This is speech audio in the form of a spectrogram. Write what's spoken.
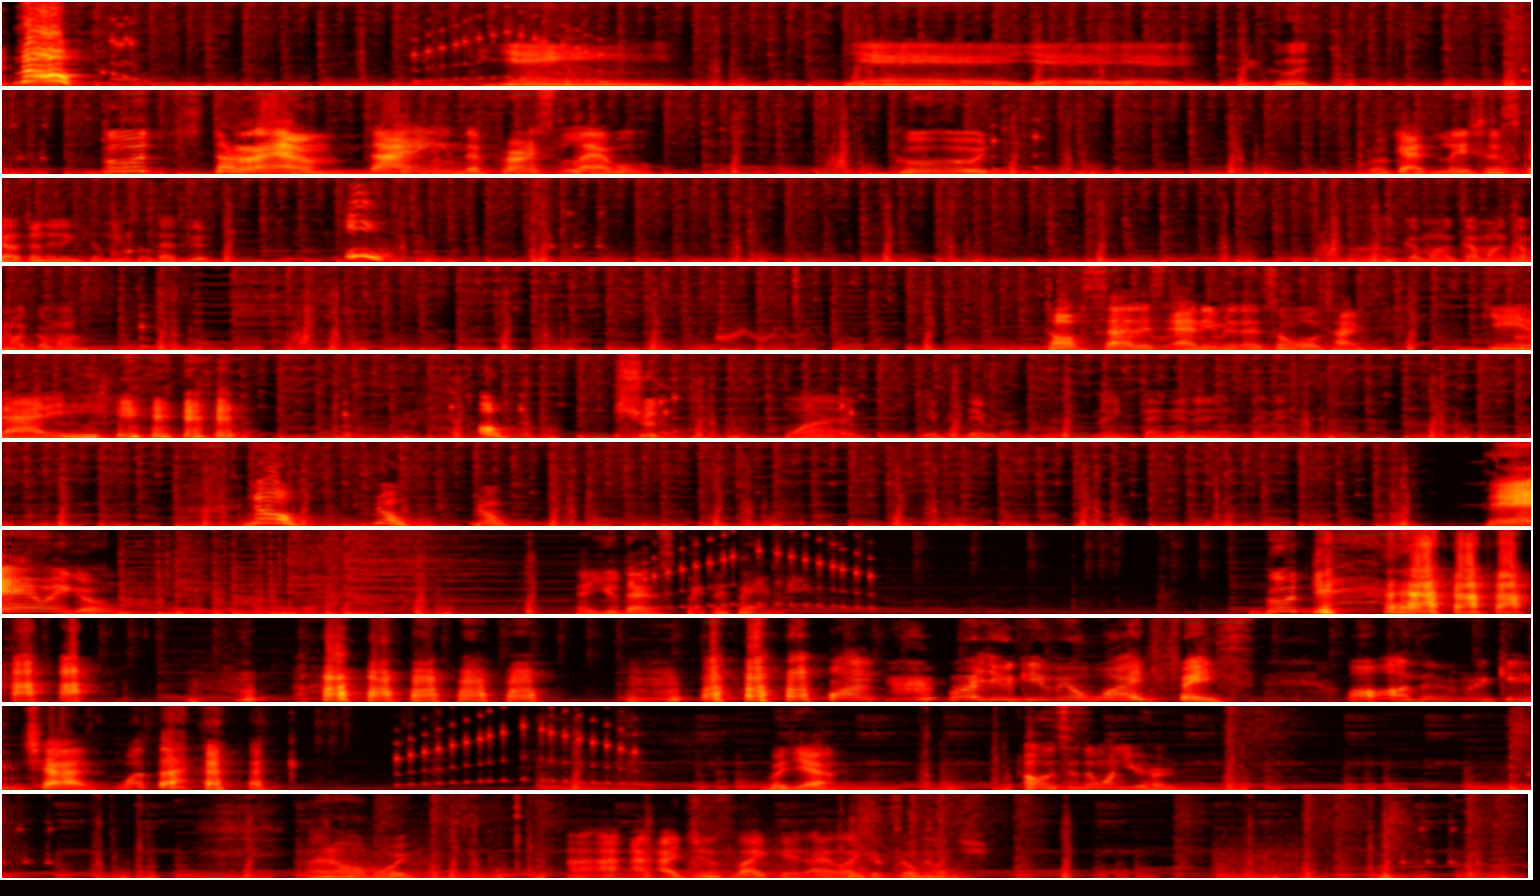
No! Yay. Yay, yay, yay. Good, good stream. Dying in the first level. Good. Okay, at least the skeleton didn't kill me, so that's good. Oh! Come on, come on, come on, come on. Top saddest anime that's of all time. Get out of here. oh, shoot. One. Yeah, but there we go. There we go. Nice, nice, nice, nice, nice. No! No! No! There we go. And you dance. Bam, bam, bam. Good game. why, why you give me a white face on, on the freaking chat? What the heck? But yeah. Oh, this is the one you heard. I know, boy. I, I, I just like it. I like it so much.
